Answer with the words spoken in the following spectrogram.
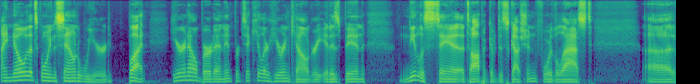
I know that's going to sound weird, but here in Alberta, and in particular here in Calgary, it has been, needless to say, a, a topic of discussion for the last uh,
